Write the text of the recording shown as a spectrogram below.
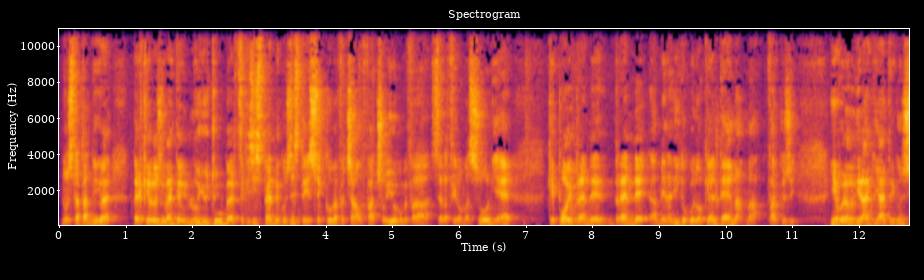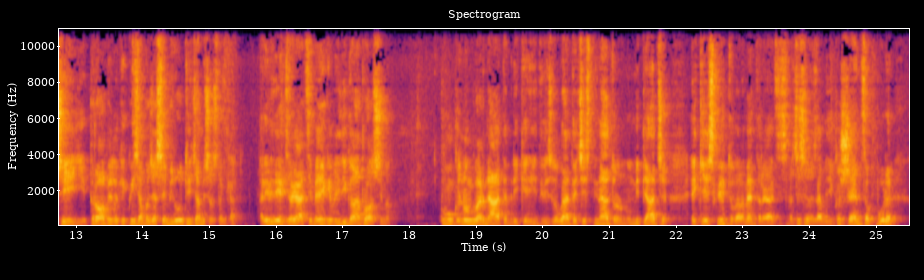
non sta tanto di perché logicamente lo youtuber che si spende con se stesso è come facciamo, faccio io, come fa Serafino Massoni, eh, che poi prende, prende a menadito quello che è il tema, ma fa così. Io volevo dire anche gli altri consigli, però vedo che qui siamo già a 6 minuti, già mi sono stancato. Arrivederci ragazzi, meglio che ve li dico alla prossima. Comunque non guardate Brick in Italy, se lo guardate cestinato non, non mi piace e chi è iscritto veramente ragazzi se facesse un esame di coscienza oppure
